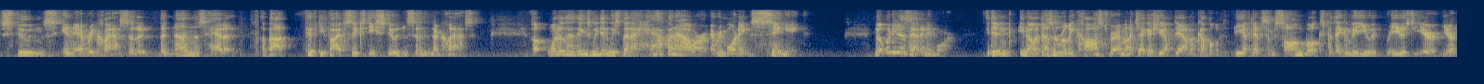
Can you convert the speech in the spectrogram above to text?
students in every class. So the, the nuns had a, about 55, 60 students in their class. Uh, one of the things we did, we spent a half an hour every morning singing. Nobody does that anymore. It didn't, you know, it doesn't really cost very much. I guess you have to have a couple of, you have to have some songbooks, but they can be reused year, year.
